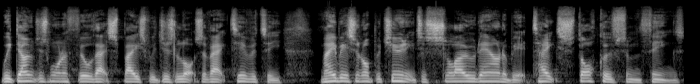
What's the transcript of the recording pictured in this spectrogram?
we don't just want to fill that space with just lots of activity. Maybe it's an opportunity to slow down a bit, take stock of some things.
